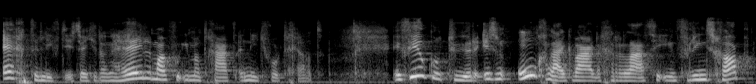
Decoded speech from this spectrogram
echte liefde is. Dat je dan helemaal voor iemand gaat en niet voor het geld. In veel culturen is een ongelijkwaardige relatie in vriendschap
